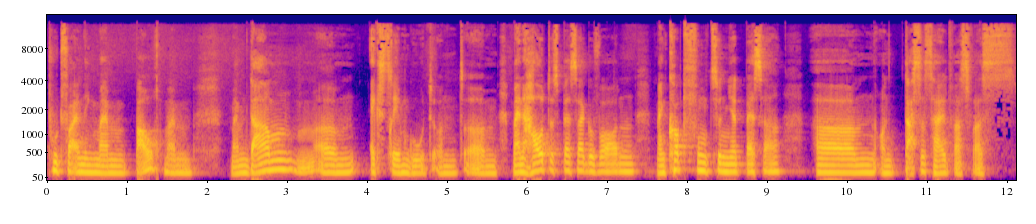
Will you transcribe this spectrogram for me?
tut vor allen Dingen meinem Bauch, meinem, meinem Darm ähm, extrem gut. Und ähm, meine Haut ist besser geworden, mein Kopf funktioniert besser. Ähm, und das ist halt was, was,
